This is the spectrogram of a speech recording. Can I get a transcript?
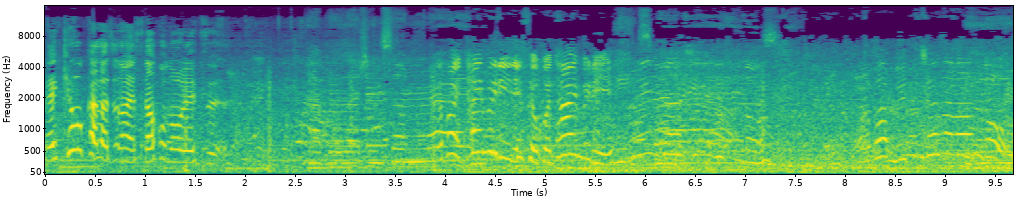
え今日からじゃないですかこの列。やばいタイムリーですよこれタイムリー。やばめっちゃ並んどや.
